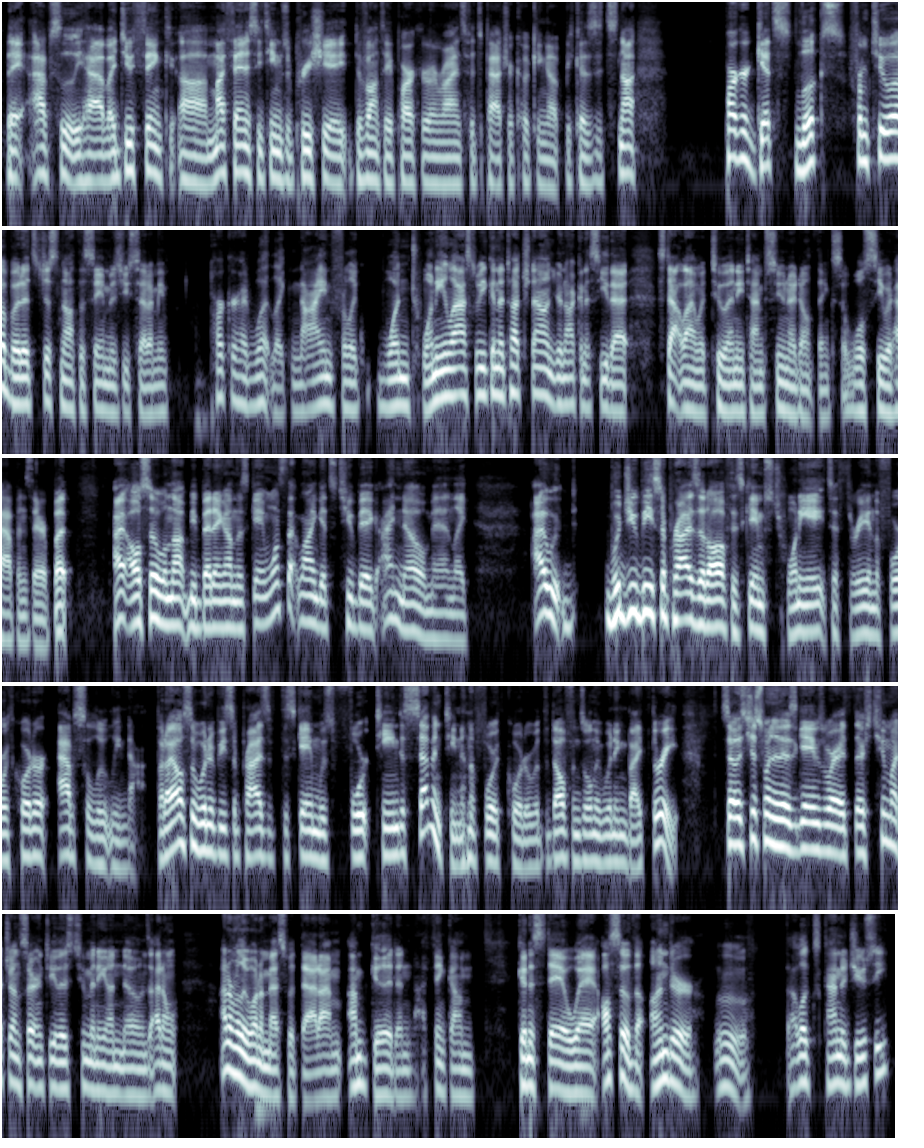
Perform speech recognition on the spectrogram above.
They absolutely have. I do think uh, my fantasy teams appreciate DeVante Parker and Ryan Fitzpatrick hooking up because it's not Parker gets looks from Tua, but it's just not the same as you said. I mean, Parker had what, like nine for like 120 last week in a touchdown. You're not going to see that stat line with two anytime soon, I don't think. So we'll see what happens there. But I also will not be betting on this game. Once that line gets too big, I know, man. Like, I would. Would you be surprised at all if this game's 28 to 3 in the fourth quarter? Absolutely not. But I also wouldn't be surprised if this game was 14 to 17 in the fourth quarter with the Dolphins only winning by 3. So it's just one of those games where there's too much uncertainty, there's too many unknowns. I don't I don't really want to mess with that. I'm I'm good and I think I'm to stay away. Also the under, ooh, that looks kind of juicy.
